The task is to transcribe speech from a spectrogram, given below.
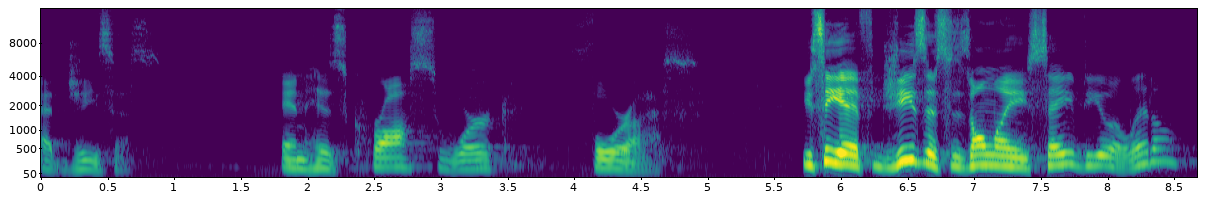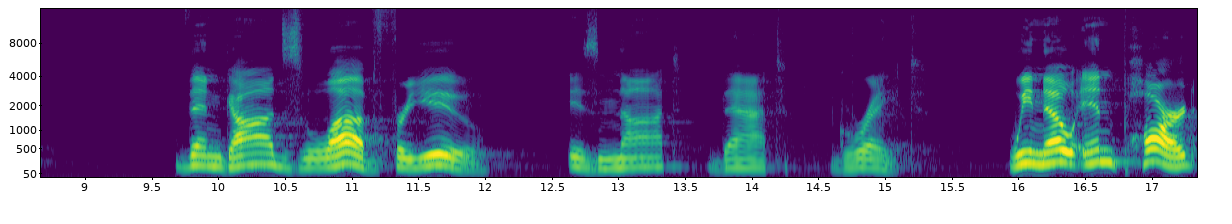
at Jesus and his cross work for us. You see, if Jesus has only saved you a little, then God's love for you is not that great. We know in part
